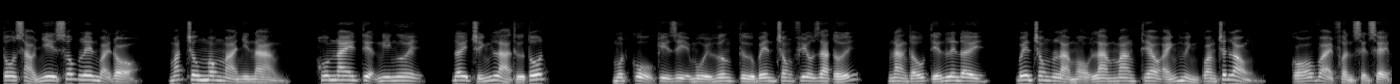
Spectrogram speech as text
Tô xảo nhi sốc lên vải đỏ, mắt trông mong mà nhìn nàng, hôm nay tiện nghi ngươi, đây chính là thứ tốt. Một cổ kỳ dị mùi hương từ bên trong phiêu ra tới, nàng thấu tiến lên đây, bên trong là màu lam mang theo ánh huỳnh quang chất lỏng, có vài phần sền sệt.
